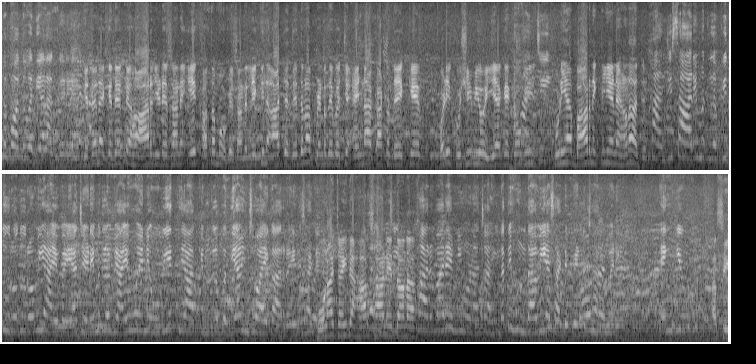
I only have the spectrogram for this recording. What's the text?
ਤਾਂ ਬਹੁਤ ਵਧੀਆ ਲੱਗ ਰਿਹਾ। ਕਿਤੇ ਨਾ ਕਿਤੇ ਤਿਉਹਾਰ ਜਿਹੜੇ ਸਨ ਇਹ ਖਤਮ ਹੋ ਗਏ ਸਨ। ਲੇਕਿਨ ਅੱਜ ਦੇਦੜਾ ਪਿੰਡ ਦੇ ਵਿੱਚ ਇੰਨਾ ਇਕੱਠ ਦੇਖ ਕੇ ਬੜੀ ਖੁਸ਼ੀ ਵੀ ਹੋਈ ਹੈ ਕਿ ਕਿਉਂਕਿ ਹਾਂਜੀ। ਕੁੜੀਆਂ ਬਾਹਰ ਨਿਕਲੀਆਂ ਨੇ ਹਨਾ ਅੱਜ? ਹਾਂਜੀ ਸਾਰੇ ਮਤਲਬ ਕਿ ਦੂਰੋਂ ਦੂਰੋਂ ਵੀ ਆਏ ਹੋਏ ਆ। ਜਿਹੜੇ ਮਤਲਬ ਵਿਆਹੇ ਹੋਏ ਨੇ ਉਹ ਵੀ ਇੱਥੇ ਆ ਕੇ ਮਤਲਬ ਵਧੀਆ ਇੰਜੋਏ ਕਰ ਰਹੇ ਸਾਡੇ। ਹੋਣਾ ਚਾਹੀਦਾ ਹਰ ਸਾਲ ਇਦਾਂ ਦਾ। ਹਰ ਵਾਰ ਐਵੇਂ ਹੋਣਾ ਚਾਹੀਦਾ ਤੇ ਹੁੰਦਾ ਵੀ ਹੈ ਸਾਡੇ ਪਿੰਡ 'ਚ ਹਰ ਵਾਰੀ। ਥੈਂਕ ਯੂ ਅਸੀਂ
